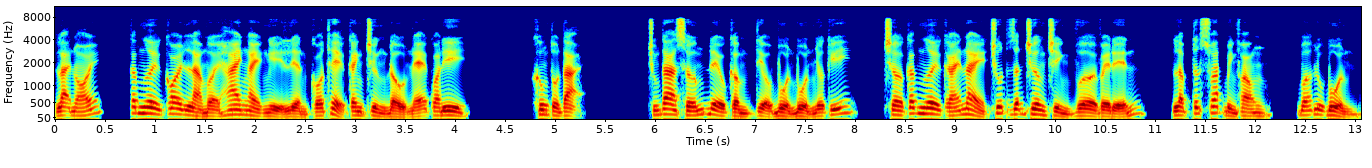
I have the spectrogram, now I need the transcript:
Lại nói, các ngươi coi là mời hai ngày nghỉ liền có thể canh chừng đầu né qua đi. Không tồn tại. Chúng ta sớm đều cầm tiểu buồn buồn nhớ kỹ, chờ các ngươi cái này chút dẫn chương trình vừa về đến, lập tức soát bình phong, bỡ lụ buồn,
